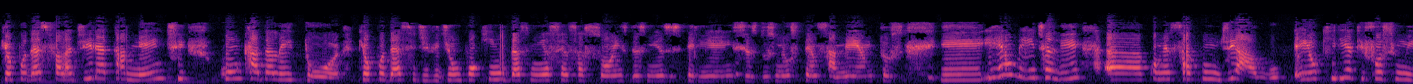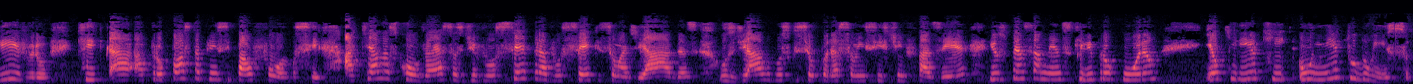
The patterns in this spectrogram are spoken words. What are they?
Que eu pudesse falar diretamente com cada leitor, que eu pudesse dividir um pouquinho das minhas sensações, das minhas experiências, dos meus pensamentos. E, e realmente ali uh, começar com um diálogo. Eu queria que fosse um livro que a, a proposta principal fosse fosse aquelas conversas de você para você que são adiadas, os diálogos que seu coração insiste em fazer e os pensamentos que lhe procuram. Eu queria que unir tudo isso.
